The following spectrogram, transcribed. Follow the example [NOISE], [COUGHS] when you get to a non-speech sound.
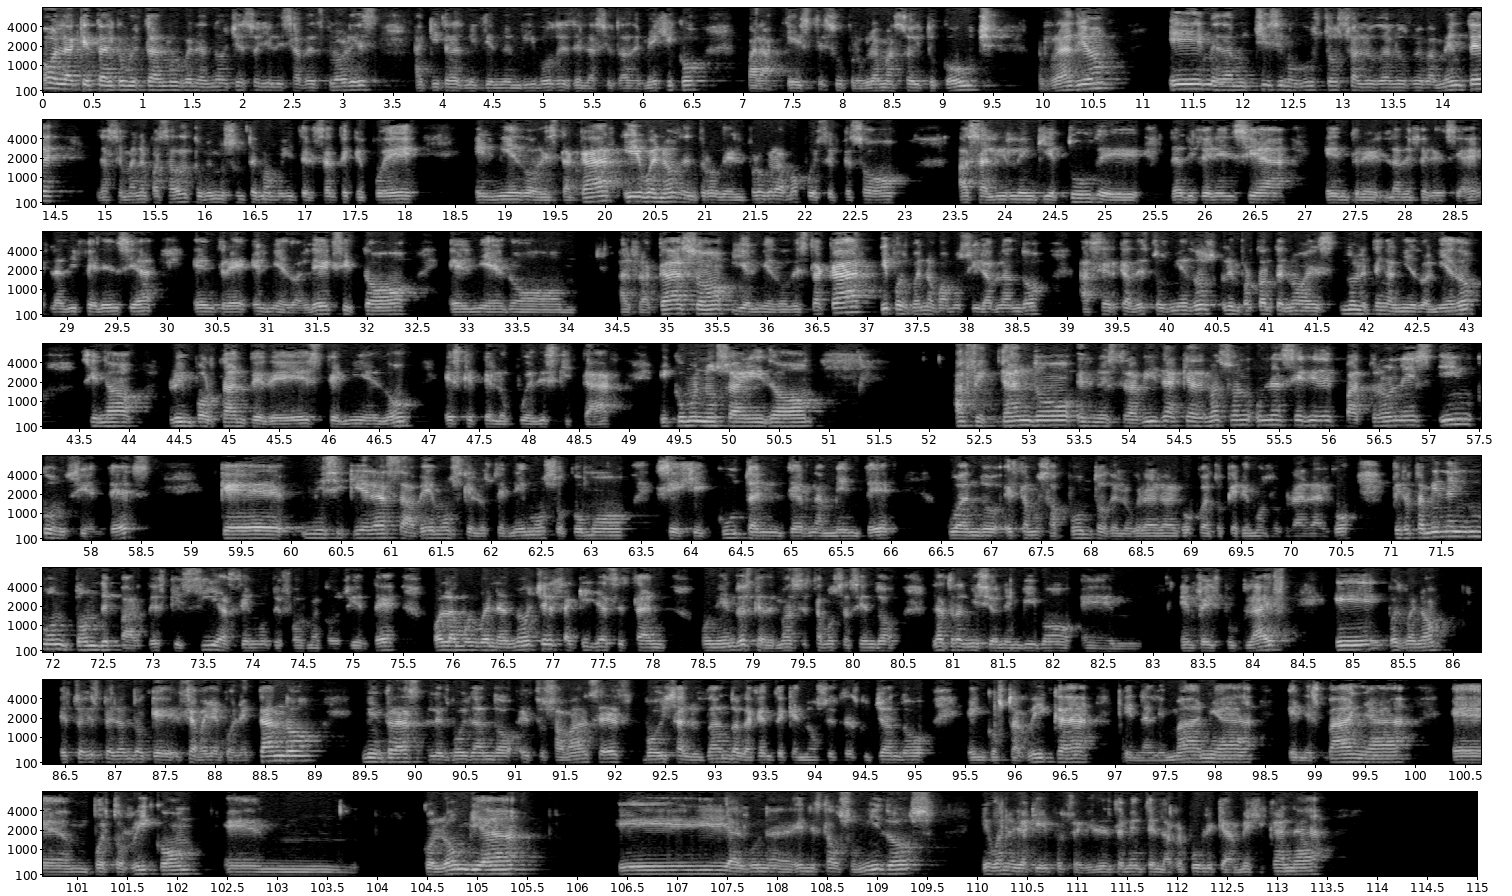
Hola, ¿qué tal? ¿Cómo están? Muy buenas noches. Soy Elizabeth Flores, aquí transmitiendo en vivo desde la Ciudad de México para este su programa Soy tu Coach Radio. Y me da muchísimo gusto saludarlos nuevamente. La semana pasada tuvimos un tema muy interesante que fue el miedo a destacar. Y bueno, dentro del programa pues empezó a salir la inquietud de la diferencia entre la diferencia, ¿eh? la diferencia entre el miedo al éxito, el miedo al fracaso y el miedo a destacar. Y pues bueno, vamos a ir hablando acerca de estos miedos. Lo importante no es, no le tengan miedo al miedo, sino lo importante de este miedo es que te lo puedes quitar. Y cómo nos ha ido afectando en nuestra vida, que además son una serie de patrones inconscientes que ni siquiera sabemos que los tenemos o cómo se ejecutan internamente cuando estamos a punto de lograr algo, cuando queremos lograr algo, pero también hay un montón de partes que sí hacemos de forma consciente. Hola, muy buenas noches, aquí ya se están uniendo, es que además estamos haciendo la transmisión en vivo en, en Facebook Live y pues bueno, estoy esperando que se vayan conectando. Mientras les voy dando estos avances, voy saludando a la gente que nos está escuchando en Costa Rica, en Alemania, en España, en Puerto Rico, en Colombia y alguna en Estados Unidos. Y bueno, y aquí, pues evidentemente en la República Mexicana,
